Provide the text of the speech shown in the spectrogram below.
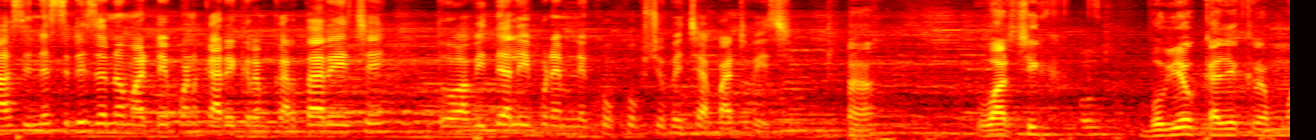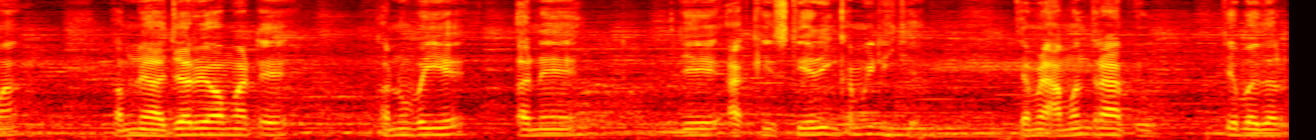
આ સિનિયર સિટીઝનો માટે પણ કાર્યક્રમ કરતા રહે છે. તો આ વિદ્યાલય પણ એમને ખૂબ ખૂબ શુભેચ્છા પાઠવે છે. વાર્ષિક ભવ્ય કાર્યક્રમમાં અમને હાજર રહેવા માટે કનુભાઈએ અને જે આખી સ્ટિયરિંગ કમિટી છે, તેમણે આમંત્રણ આપ્યું. તે બદલ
